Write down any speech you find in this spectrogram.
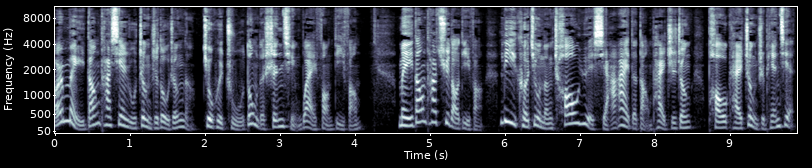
而每当他陷入政治斗争呢，就会主动的申请外放地方。每当他去到地方，立刻就能超越狭隘的党派之争，抛开政治偏见，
